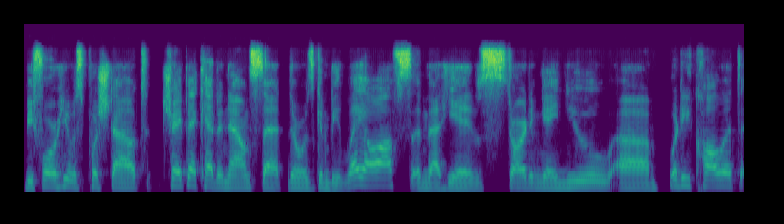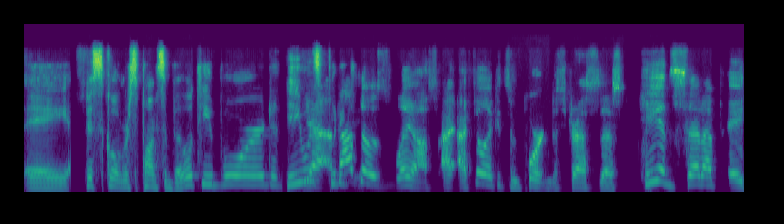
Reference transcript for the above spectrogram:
before he was pushed out, Chapek had announced that there was going to be layoffs and that he is starting a new, um, what do you call it, a fiscal responsibility board. He was yeah, putting about those layoffs. I, I feel like it's important to stress this. He had set up a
